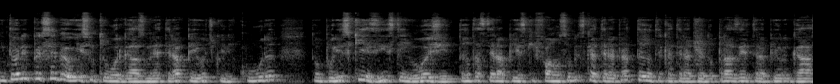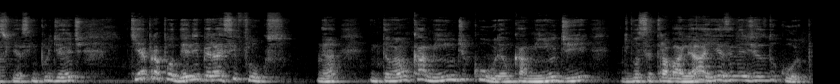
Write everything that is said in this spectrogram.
Então ele percebeu isso, que o orgasmo é terapêutico, ele cura. Então por isso que existem hoje tantas terapias que falam sobre isso, que é a terapia tântrica, a terapia do prazer, a terapia orgástica e assim por diante, que é para poder liberar esse fluxo. Né? Então é um caminho de cura, é um caminho de, de você trabalhar aí as energias do corpo.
